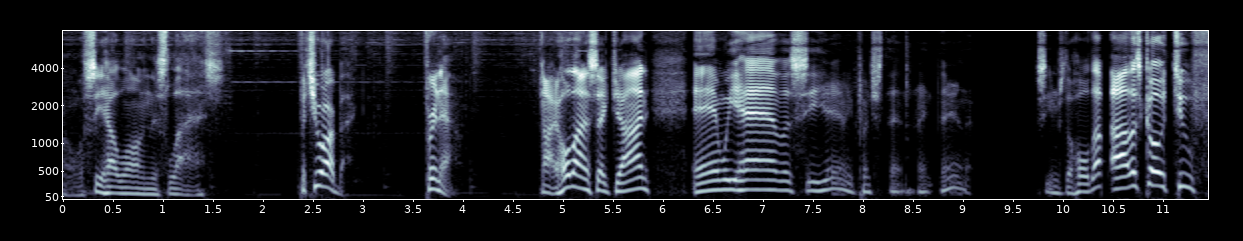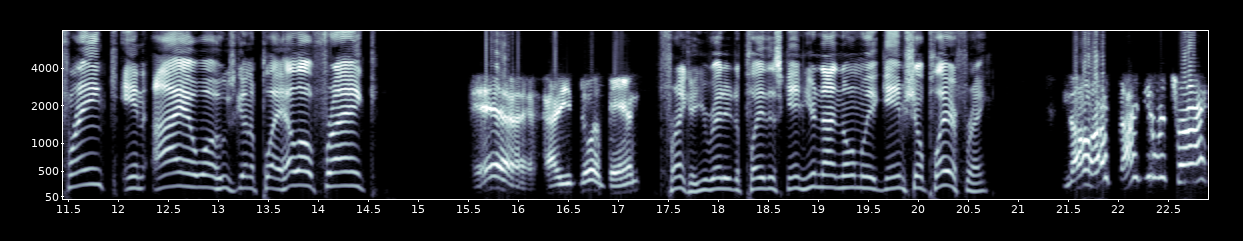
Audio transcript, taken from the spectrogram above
Well, we'll see how long this lasts. But you are back for now. All right, hold on a sec, John. And we have, let's see here. Let me punch that right there. Seems to hold up. Uh, let's go to Frank in Iowa who's going to play. Hello, Frank. Yeah, how you doing, Ben? Frank, are you ready to play this game? You're not normally a game show player, Frank. No, I I give it a try.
